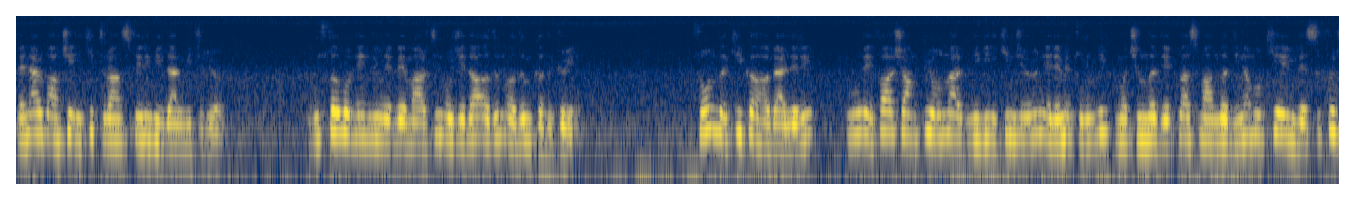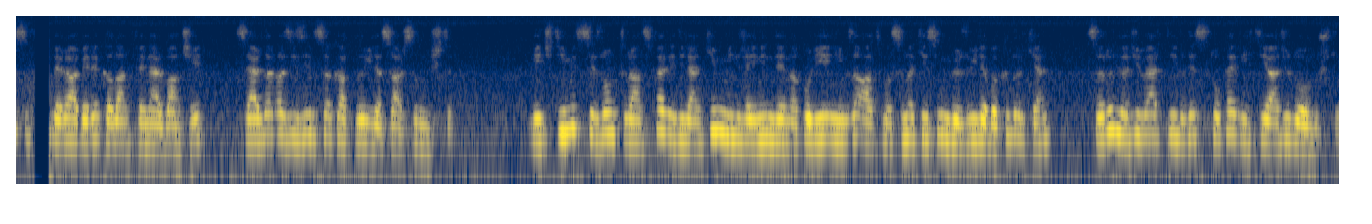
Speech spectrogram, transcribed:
Fenerbahçe iki transferi birden bitiriyor. Gustavo Henrique ve Martin Ojeda adım adım Kadıköy'e. Son dakika haberleri, UEFA Şampiyonlar Ligi ikinci ön eleme turu ilk maçında deplasmanda Dinamo Kiev ile 0-0 berabere kalan Fenerbahçe, Serdar Aziz'in sakatlığıyla sarsılmıştı. Geçtiğimiz sezon transfer edilen Kim Min-jae'nin de Napoli'ye imza atmasına kesin gözüyle bakılırken, Sarı lacivertli'de stoper ihtiyacı doğmuştu.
